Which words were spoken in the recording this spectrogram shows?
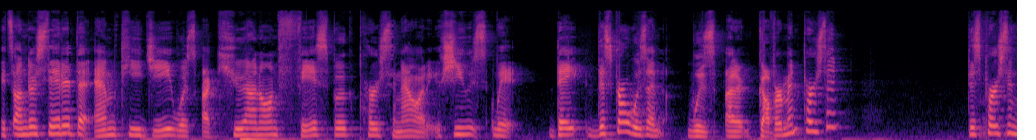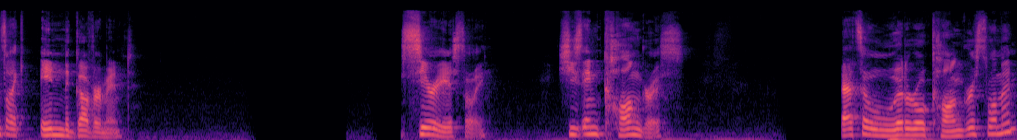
It's understated that MTG was a QAnon Facebook personality. She was wait, they this girl was a was a government person? This person's like in the government. Seriously. She's in Congress. That's a literal congresswoman?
